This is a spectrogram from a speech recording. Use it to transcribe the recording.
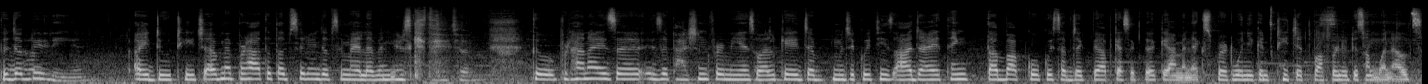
تو جب بھی آئی ڈو ٹیچ اب میں پڑھا تو تب سے رہی ہوں جب سے میں الیون ایئرس کی تو پڑھانا is a is a passion for me as well کہ جب مجھے کوئی چیز آ آئی تھنک تب آپ کو کوئی سبجیکٹ پہ آپ کہہ سکتے ہو کہ I'm an expert when you can teach it properly to someone else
